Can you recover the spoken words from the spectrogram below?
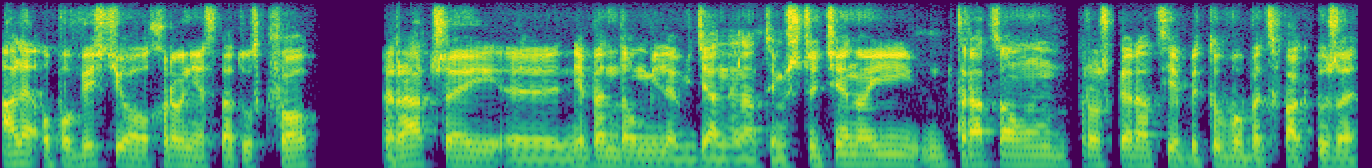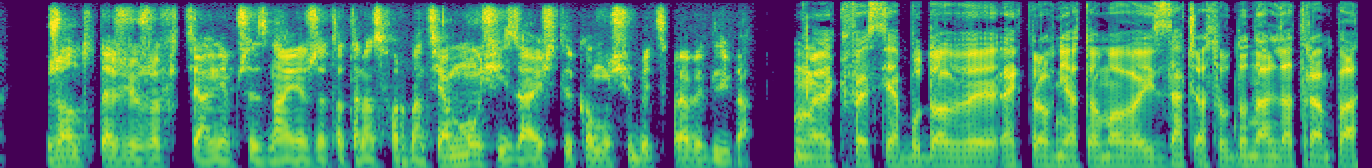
ale opowieści o ochronie status quo raczej y, nie będą mile widziane na tym szczycie, no i tracą troszkę rację bytu wobec faktu, że Rząd też już oficjalnie przyznaje, że ta transformacja musi zajść, tylko musi być sprawiedliwa. Kwestia budowy elektrowni atomowej za czasów Donalda Trumpa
